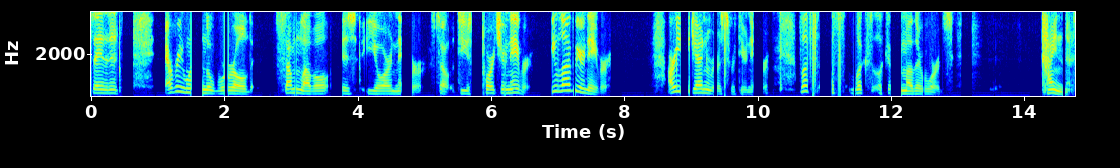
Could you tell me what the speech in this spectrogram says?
say that it's everyone in the world, some level, is your neighbor. So, do you support your neighbor? Do you love your neighbor? Are you generous with your neighbor? Let's let's look look at some other words. Kindness.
